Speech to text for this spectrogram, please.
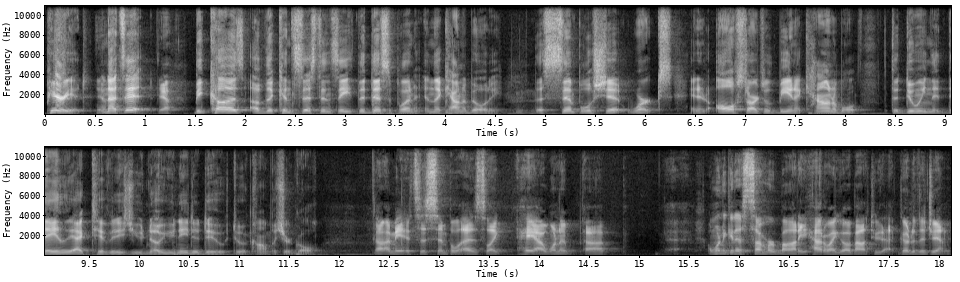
Period. And that's it. Yeah. Because of the consistency, the discipline, and the accountability. The simple shit works. And it all starts with being accountable to doing the daily activities you know you need to do to accomplish your goal. I mean, it's as simple as like, hey, I want to, uh, I want to get a summer body. How do I go about do that? Go to the gym.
